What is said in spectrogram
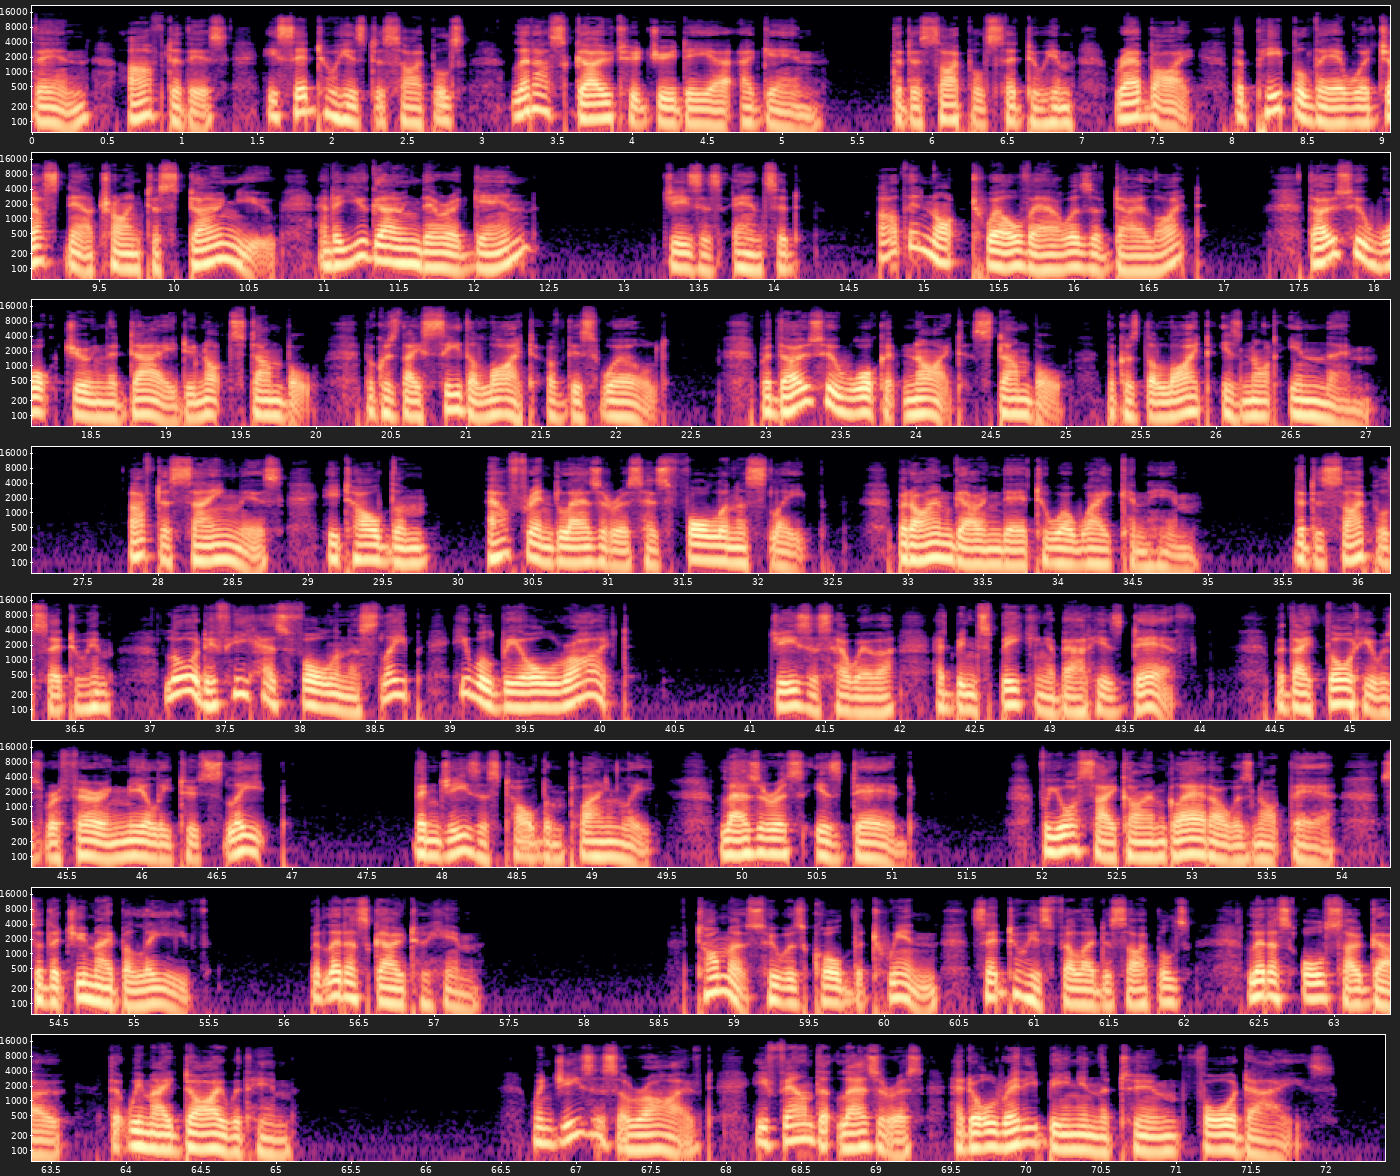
Then, after this, he said to his disciples, Let us go to Judea again. The disciples said to him, Rabbi, the people there were just now trying to stone you, and are you going there again? Jesus answered, Are there not twelve hours of daylight? Those who walk during the day do not stumble, because they see the light of this world. But those who walk at night stumble, because the light is not in them. After saying this, he told them, Our friend Lazarus has fallen asleep, but I am going there to awaken him. The disciples said to him, Lord, if he has fallen asleep, he will be all right. Jesus, however, had been speaking about his death, but they thought he was referring merely to sleep. Then Jesus told them plainly, Lazarus is dead. For your sake I am glad I was not there, so that you may believe. But let us go to him. Thomas, who was called the twin, said to his fellow disciples, Let us also go, that we may die with him. When Jesus arrived, he found that Lazarus had already been in the tomb four days.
